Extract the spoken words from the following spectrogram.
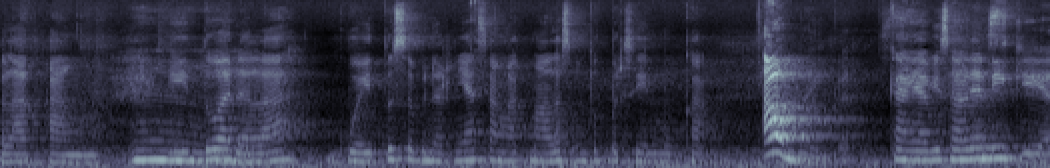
belakang. Hmm. Itu adalah gue itu sebenarnya sangat males untuk bersihin muka. Oh my god. Kayak misalnya nih Heskia.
